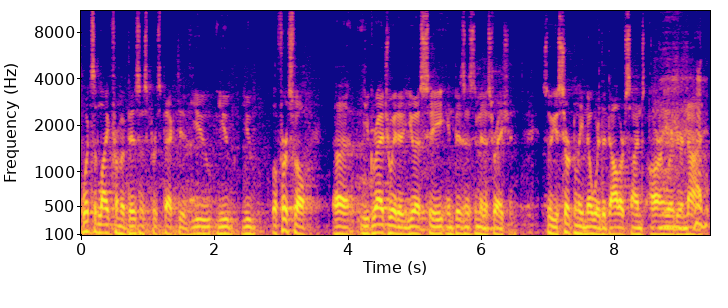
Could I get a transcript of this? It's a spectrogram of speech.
What's it like from a business perspective? You you you. Well, first of all, uh, you graduated at USC in business administration, so you certainly know where the dollar signs are and where they're not.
